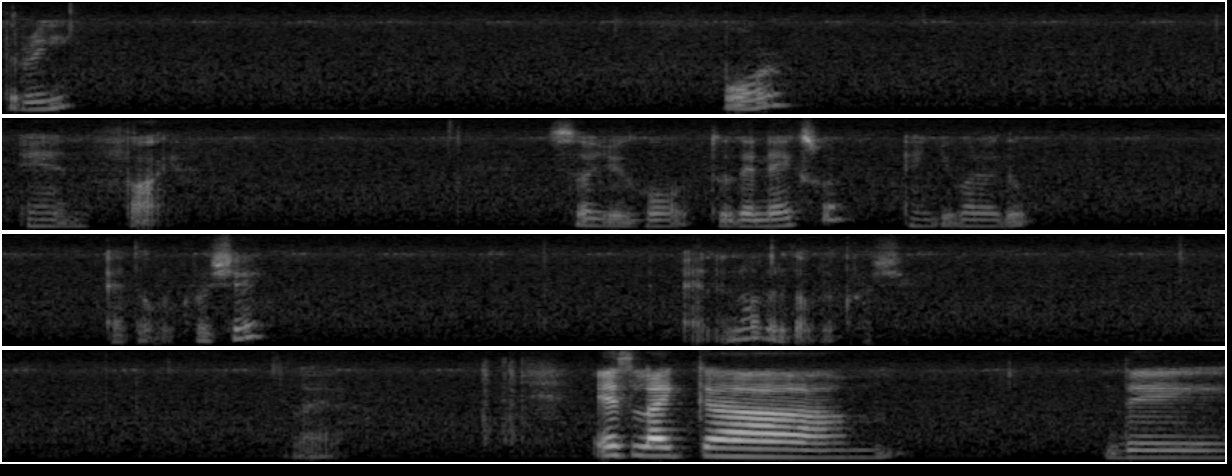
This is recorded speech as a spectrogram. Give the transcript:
Three. Four. And five. So you go to the next one and you're gonna do a double crochet and another double crochet. It's like um, the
